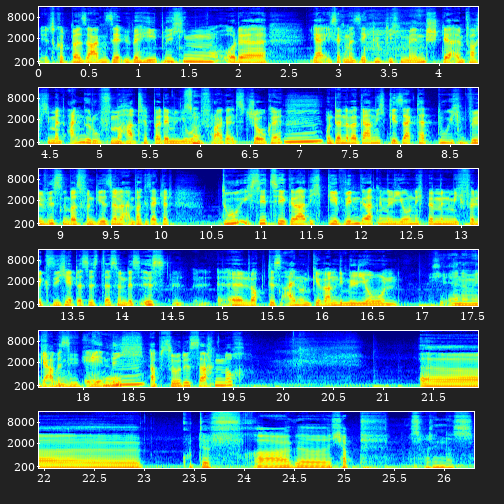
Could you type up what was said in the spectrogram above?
jetzt könnte man sagen, sehr überheblichen oder ja, ich sag mal, sehr glücklichen Mensch, der einfach jemand angerufen hatte bei der Millionenfrage als Joker und dann aber gar nicht gesagt hat, du, ich will wissen was von dir, sondern einfach gesagt hat, du, ich sitze hier gerade, ich gewinne gerade eine Million, ich bin mir nämlich völlig sicher, dass es das und das ist, äh, lockt es ein und gewann die Million. Ich erinnere mich Gab es ähnlich absurde Sachen noch? Äh, gute Frage. Ich habe, was war denn das?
